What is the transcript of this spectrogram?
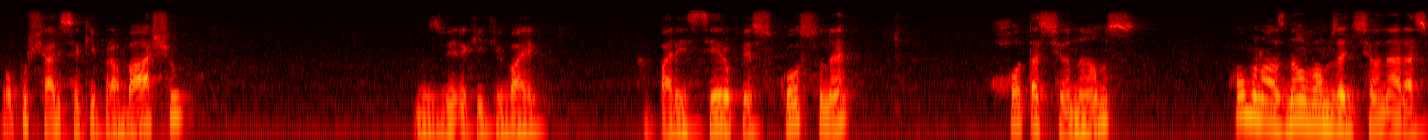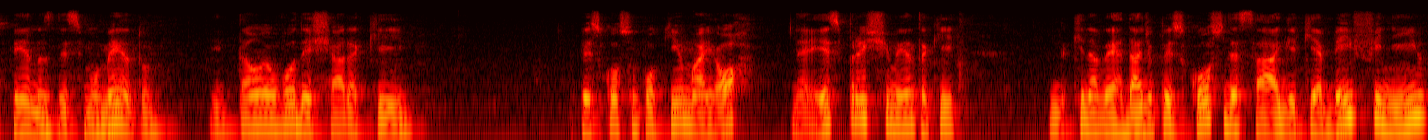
vou puxar isso aqui para baixo. Vamos ver aqui que vai aparecer o pescoço, né? Rotacionamos. Como nós não vamos adicionar as penas nesse momento, então eu vou deixar aqui o pescoço um pouquinho maior. Né? Esse preenchimento aqui, que na verdade o pescoço dessa águia aqui é bem fininho,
